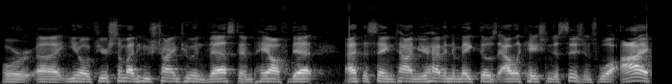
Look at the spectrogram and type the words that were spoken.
or uh, you know if you're somebody who's trying to invest and pay off debt at the same time you're having to make those allocation decisions. Well i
